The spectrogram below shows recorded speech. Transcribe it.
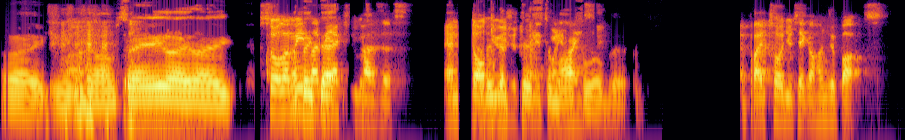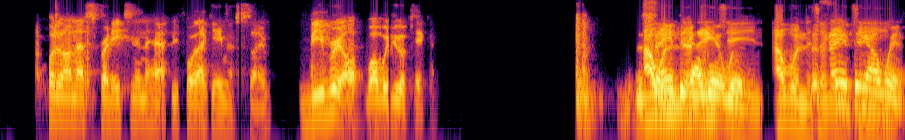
Like, you know what I'm saying? Like, like so let me think let me that- ask you guys this, and I don't think use that your 2020 off a little bit. If I told you take hundred bucks, put it on that spread 18 and a half before that game yesterday, be real. What would you have taken? The I same wouldn't thing have I done went with. I wouldn't have The took same 18. thing I went.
